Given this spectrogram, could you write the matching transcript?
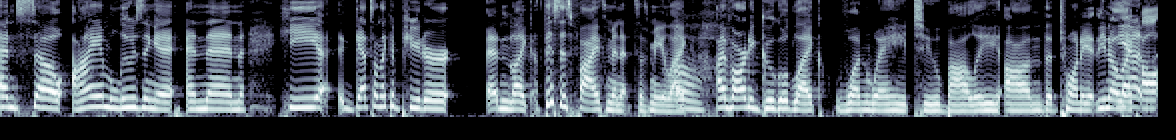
And so I am losing it. And then he gets on the computer and like this is five minutes of me like I've already googled like one way to Bali on the 20th you know like Yeah, I'll,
